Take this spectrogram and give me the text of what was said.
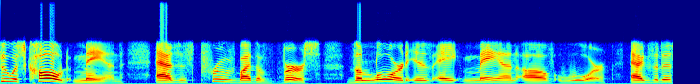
who was called man, as is proved by the verse, the Lord is a man of war. Exodus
